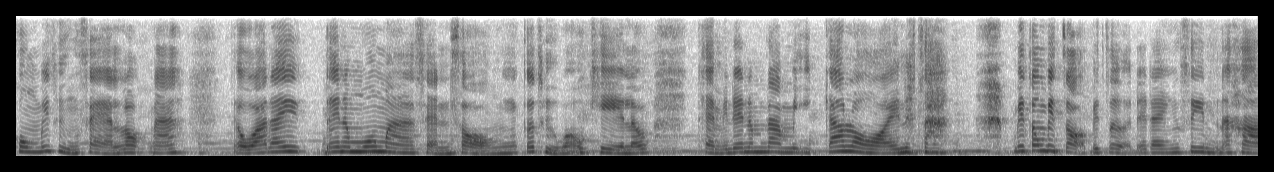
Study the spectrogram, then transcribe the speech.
คงไม่ถึงแสนหรอกนะ แต่ว่าได้ได้น้ำม่วงมาแสนสองเนี้ยก็ถือว่าโอเค แล้วแถมไม่ได้น้ำดำมาอีกเก้าร้อยนะจ๊ะ ไม่ต้องไปเจาะไปเจอใดๆทั้งสิ้นนะคะ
